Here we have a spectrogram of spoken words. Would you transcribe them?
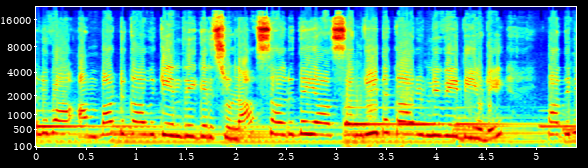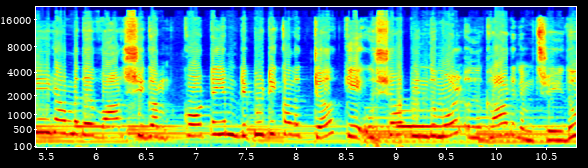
ആലുവ അമ്പാട്ടുകാവ് കേന്ദ്രീകരിച്ചുള്ള സഹൃദയ സംഗീതകാരുണ്യവേദിയുടെ പതിനേഴാമത് വാർഷികം Kottayam deputy collector K Usha Bindumol ഉദ്ഘാടനം ചെയ്തു.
